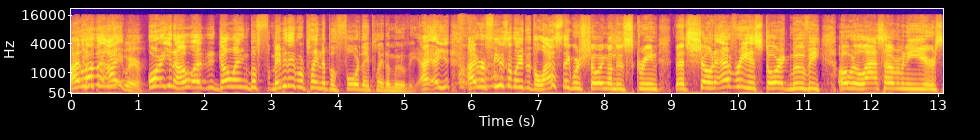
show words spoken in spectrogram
I Coulda love it. done I, anywhere. Or you know, uh, going before. Maybe they were playing it before they played a movie. I, I I refuse to believe that the last thing we're showing on this screen that's shown every historic movie over the last however many years,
